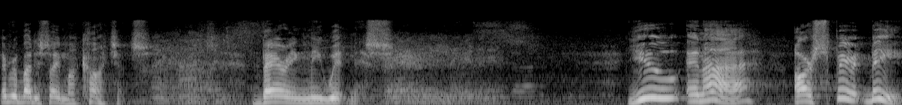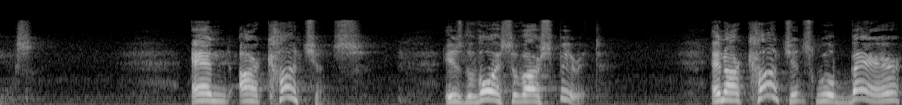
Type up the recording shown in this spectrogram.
Everybody say, My conscience. My conscience. Bearing me witness. Bearing me witness. You and I are spirit beings. And our conscience is the voice of our spirit. And our conscience will bear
